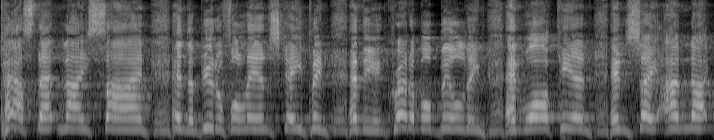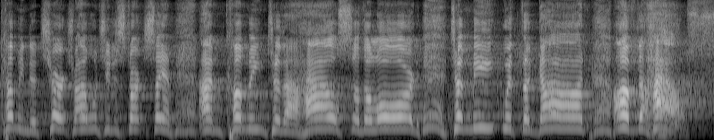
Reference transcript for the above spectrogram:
past that nice sign and the beautiful landscaping and the incredible building and walk in and say, I'm not coming to church. I want you to start saying, I'm coming to the house of the Lord to meet with the God of the house.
